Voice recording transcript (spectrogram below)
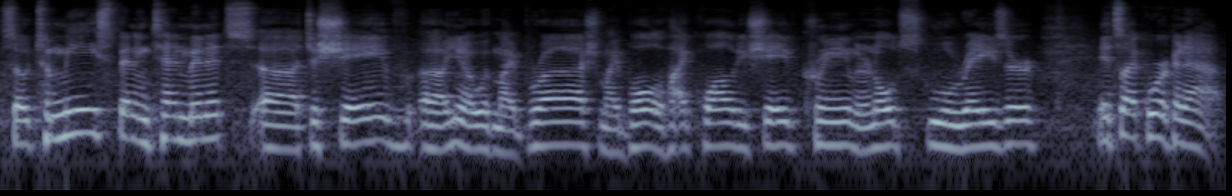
so to me, spending 10 minutes uh, to shave, uh, you know, with my brush, my bowl of high quality shave cream, and an old school razor, it's like working out.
